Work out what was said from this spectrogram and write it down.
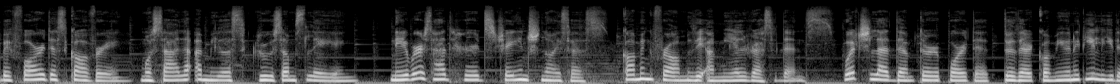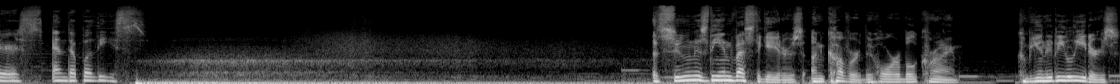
Before discovering Musala Amil's gruesome slaying, neighbors had heard strange noises coming from the Amil residence, which led them to report it to their community leaders and the police. As soon as the investigators uncovered the horrible crime, community leaders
